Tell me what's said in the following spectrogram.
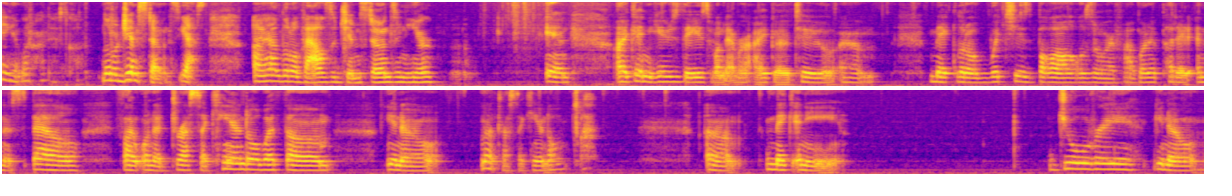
dang it, what are those called? Little gemstones. Yes, I have little vowels of gemstones in here, and I can use these whenever I go to um, make little witches balls, or if I want to put it in a spell, if I want to dress a candle with them, you know, not dress a candle, um, make any jewelry, you know,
